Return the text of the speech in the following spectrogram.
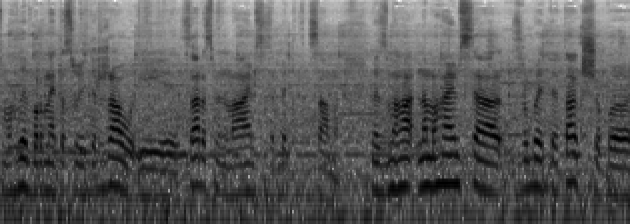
змогли боронити свою державу. І зараз ми намагаємося зробити так само. Ми намагаємося зробити так, щоб е,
